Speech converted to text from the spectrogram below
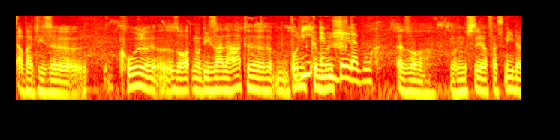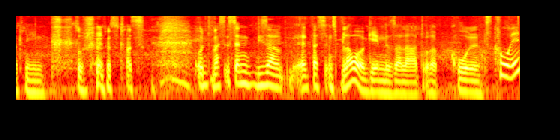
Aber diese Kohlsorten und die Salate bunt Wie im gemischt. Bilderbuch. Also man müsste ja fast niederknien. So schön ist das. Und was ist denn dieser etwas ins Blaue gehende Salat oder Kohl? Das Kohl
